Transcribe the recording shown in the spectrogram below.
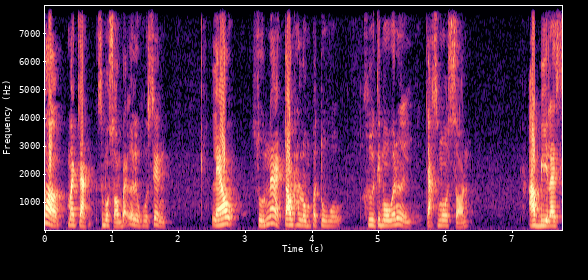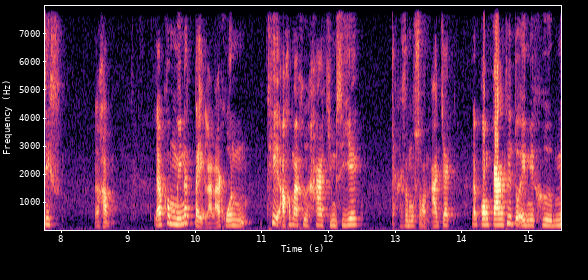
ก็มาจากสโมสรไบเออร์เลวูเซนแล้วศูนย์หน้าจอมถล่มประตูคือติโมเวนเนอร์จากสโมสรอาบีไลซิกนะครับ แล้วก็มีนักเตะหลายๆ คนที่เอาเข้ามาคือฮาคิมซีเยกจากสโมสรอาแจ็คแล้วกองกลางที่ตัวเองมีคือเม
